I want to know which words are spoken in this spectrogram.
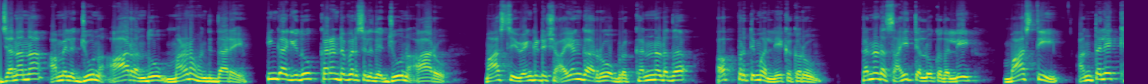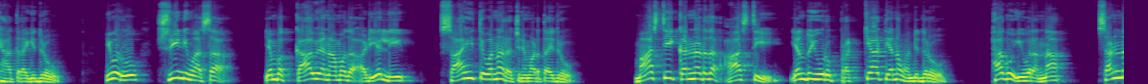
ಜನನ, ಆಮೇಲೆ ಜೂನ್ ಆರಂದು ಮರಣ ಹೊಂದಿದ್ದಾರೆ. ಹಿಂಗಾಗಿ ಇದು ಕರೆಂಟ್ ಅಫೇರ್ಸ್ ಅಲ್ಲಿದೆ ಜೂನ್ ಆರು. ಮಾಸ್ತಿ ವೆಂಕಟೇಶ್ ಅಯ್ಯಂಗಾರರು ಒಬ್ಬರು ಕನ್ನಡದ ಅಪ್ರತಿಮ ಲೇಖಕರು. ಕನ್ನಡ ಸಾಹಿತ್ಯ ಲೋಕದಲ್ಲಿ ಮಾಸ್ತಿ ಅಂತಲೇ ಖ್ಯಾತರಾಗಿದ್ದರು ಇವರು ಶ್ರೀನಿವಾಸ ಎಂಬ ಕಾವ್ಯ ನಾಮದ ಅಡಿಯಲ್ಲಿ ಸಾಹಿತ್ಯವನ್ನ ರಚನೆ ಮಾಡ್ತಾ ಇದ್ರು. ಮಾಸ್ತಿ ಕನ್ನಡದ ಆಸ್ತಿ ಎಂದು ಇವರು ಪ್ರಖ್ಯಾತಿಯನ್ನು ಹೊಂದಿದ್ದರು. ಹಾಗೂ ಇವರನ್ನ ಸಣ್ಣ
